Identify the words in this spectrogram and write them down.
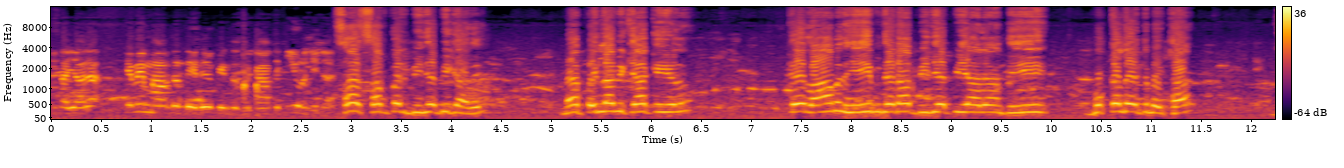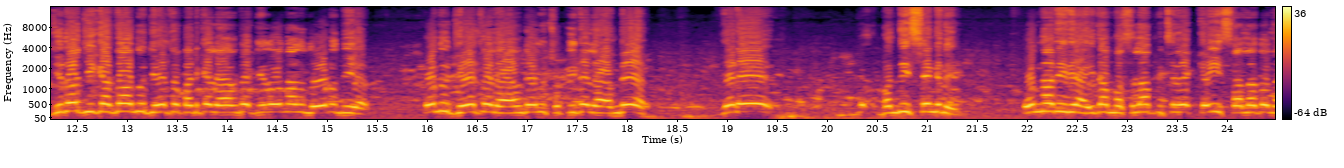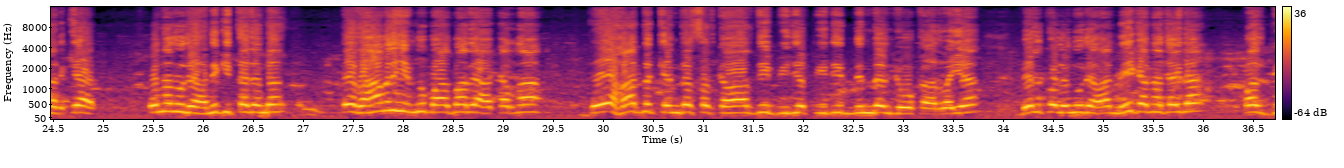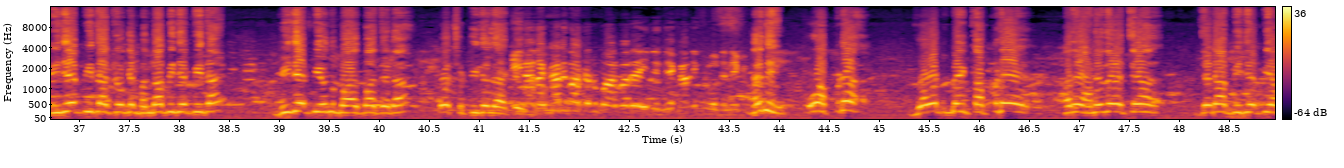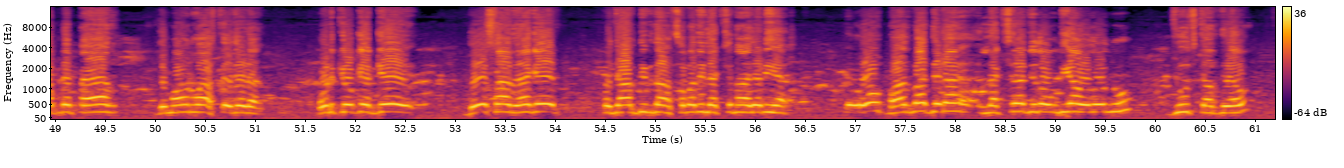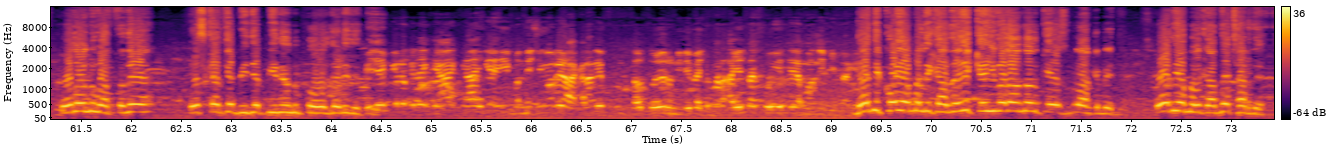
ਨਹੀਂ ਕੀਤਾ ਜਾ ਰਿਹਾ। ਕਿਵੇਂ ਮਾਪਦੰਡ ਦੇਖਦੇ ਹੋ ਕੇਂਦਰ ਸਰਕਾਰ ਤੇ? ਕੀ ਹੋਣਾ ਚਾਹੀਦਾ ਸਰ, ਸਭ ਕੁਝ ਬੀਜੇਪੀ ਕਰ ਮੈਂ ਪਹਿਲਾਂ ਵੀ ਕਿਹਾ ਕਿ ਕਿ ਰਾਮ ਰਹੀਮ ਜਿਹੜਾ ਬੀਜੇਪੀ ਵਾਲਿਆਂ ਦੀ ਬੁੱਕਲ ਦੇ ਵਿੱਚ ਬੈਠਾ, ਜਦੋਂ ਜੀ ਕਰਦਾ ਉਹਨੂੰ ਜੇਲ੍ਹ ਤੋਂ ਕੱਢ ਕੇ ਲੈ ਆਉਂਦੇ, ਜਦੋਂ ਉਹਨਾਂ ਨੂੰ ਲੋੜ ਹੁੰਦੀ ਆ ਉਹਨੂੰ ਜੇਲ੍ਹ ਤੋਂ ਲੈ ਆਉਂਦੇ, ਉਹਨੂੰ ਛੁੱਟੀ ਤੇ ਲੈ ਆਉਂਦੇ ਜਿਹੜੇ ਬੰਦੀ ਸਿੰਘ ਨੇ, ਉਹਨਾਂ ਦੀ ਰਿਹਾਈ ਦਾ ਮਸਲਾ ਪਿਛਲੇ ਕਈ ਸਾਲਾਂ ਤੋਂ ਲੜਕਿਆ ਉਹਨਾਂ ਨੂੰ ਰਿਹਾ ਨਹੀਂ ਕੀਤਾ ਜਾਂਦਾ। ਤੇ ਰਾਮ ਰਹੀਮ ਨੂੰ ਬਾਰ-ਬਾਰ ਰਿਹਾ ਕਰਨਾ ਬੇਹੱਦ ਕੇਂਦਰ ਸਰਕਾਰ ਦੀ ਬੀਜੇਪੀ ਦੀ ਨਿੰਦਣਯੋਗ ਕਾਰਵਾਈ ਆ। ਬਿਲਕੁਲ ਉਹਨੂੰ ਰਿਹਾ ਨਹੀਂ ਕਰਨਾ ਚਾਹੀਦਾ ਪਰ ਬੀਜੇਪੀ ਦਾ ਕਿਉਂਕਿ ਬੰਦਾ ਬੀਜੇਪੀ ਦਾ ਬੀਜੇਪੀ ਉਹਨੂੰ ਬਾਰ-ਬਾਰ ਜਿਹੜਾ ਉਹ ਛੁੱਟੀ ਤੇ ਲੈ ਕੇ ਇਹਨਾਂ ਦਾ ਕਾਹਦੇ ਵਾਸਤੇ ਨੂੰ ਬਾਰ-ਬਾਰ ਰਹੀ ਦਿੰਦੇ ਆ ਕਾਹਦੀ ਫਰੋਲ ਦਿੰਦੇ ਆ? ਨਹੀਂ ਨਹੀਂ ਉਹ ਆਪਣਾ ਵੋਟ ਬੈਂਕ ਆਪਣੇ ਹਰਿਆਣੇ ਦੇ ਵਿੱਚ ਜਿਹੜਾ ਬੀਜੇਪੀ ਆਪਣੇ ਪੈਰ ਜਮਾਉਣ ਵਾਸਤੇ ਜਿਹੜਾ ਹੁਣ ਕਿਉਂਕਿ ਅੱਗੇ 2 ਸਾਲ ਰਹਿ ਗਏ ਪੰਜਾਬ ਦੀ ਵਿਧਾਨ ਸਭਾ ਦੀ ਇਲੈਕਸ਼ਨ ਆ ਜਾਣੀ ਆ ਉਹ ਬਾਰ-ਬਾਰ ਜਿਹੜਾ ਇਲੈਕਸ਼ਨ ਜਦੋਂ ਆਉਂਦੀਆਂ ਉਦੋਂ ਉਹਨੂੰ ਯੂਜ਼ ਕਰਦੇ ਆ ਉਦੋਂ ਉਹਨੂੰ ਵਰਤਦੇ ਆ। ਇਸ ਕਰਕੇ ਬੀਜੇਪੀ ਨੇ ਉਹਨੂੰ ਪੋਲ ਜਿਹੜੀ ਦਿੱਤੀ ਬੀਜੇਪੀ ਨੂੰ ਕਿਤੇ ਕਿਹਾ ਕਿਹਾ ਸੀਗਾ ਅਸੀਂ ਬੰਦੀ ਸਿੰਘਾਂ ਨੂੰ ਰਿਹਾ ਕਰਾਂਗੇ 2019 ਦੇ ਵਿੱਚ ਪਰ ਅਜੇ ਤੱਕ ਕੋਈ ਇੱਥੇ ਅਮਲ ਨਹੀਂ ਕੀਤਾ ਗਿਆ। ਨਹੀਂ ਕੋਈ ਅਮਲ ਨਹੀਂ ਕਰਦੇ। ਜੀ ਕਈ ਵਾਰ ਉਹਨਾਂ ਨੂੰ ਕੇਸ ਬਣਾ ਕੇ ਭੇਜੇ ਉਹਦੀ ਅਮਲ ਕਰਦੇ ਛੱਡ ਦੇ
